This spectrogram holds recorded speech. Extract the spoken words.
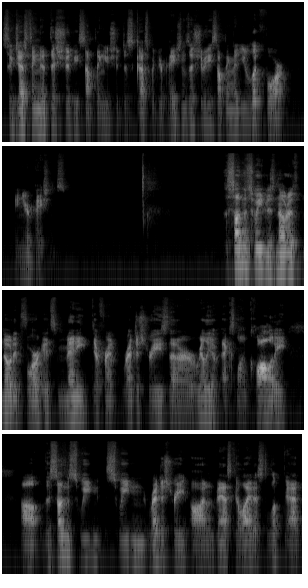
suggesting that this should be something you should discuss with your patients. This should be something that you look for in your patients. Southern Sweden is noted noted for its many different registries that are really of excellent quality. Uh, the Southern Sweden Sweden registry on vasculitis looked at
